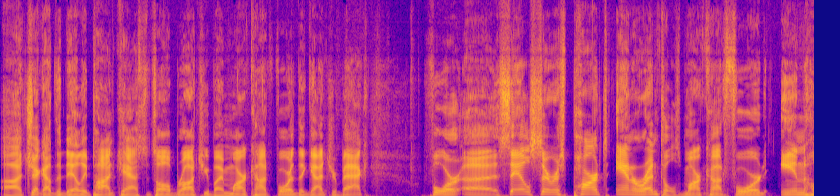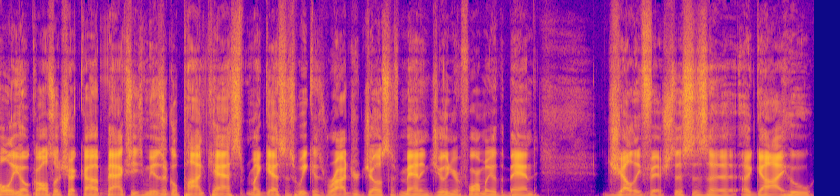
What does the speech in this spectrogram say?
uh, check out the daily podcast. It's all brought to you by Marcotte Ford. They got your back for uh, sales, service, parts, and rentals. Marcotte Ford in Holyoke. Also, check out Baxy's musical podcast. My guest this week is Roger Joseph Manning Jr., formerly of the band Jellyfish. This is a, a guy who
